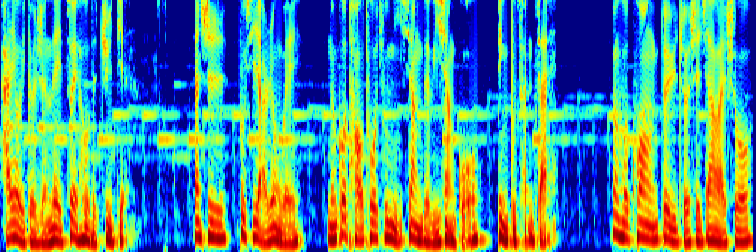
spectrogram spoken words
还有一个人类最后的据点，但是布西亚认为能够逃脱出拟像的理想国并不存在。更何况，对于哲学家来说，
